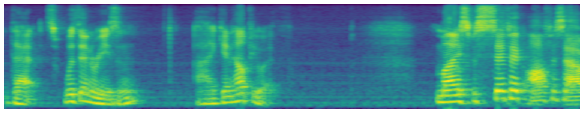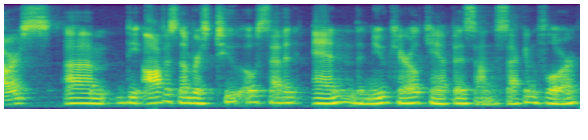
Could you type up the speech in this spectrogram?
that's within reason, I can help you with. My specific office hours, um, the office number is 207N, the new Carroll campus on the second floor.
